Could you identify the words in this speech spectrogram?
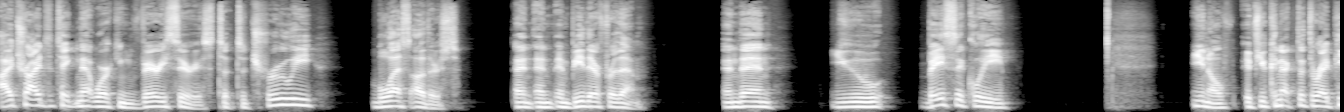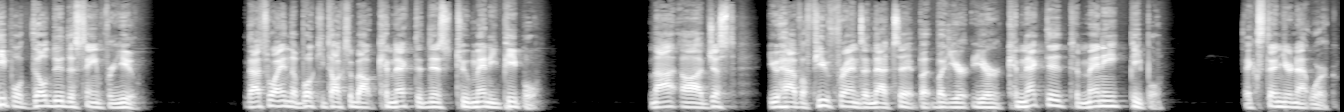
I tried to take networking very serious to, to truly bless others and, and, and be there for them. And then you basically, you know, if you connect with the right people, they'll do the same for you. That's why in the book he talks about connectedness to many people, not uh, just you have a few friends and that's it, but but you're you're connected to many people. Extend your network.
